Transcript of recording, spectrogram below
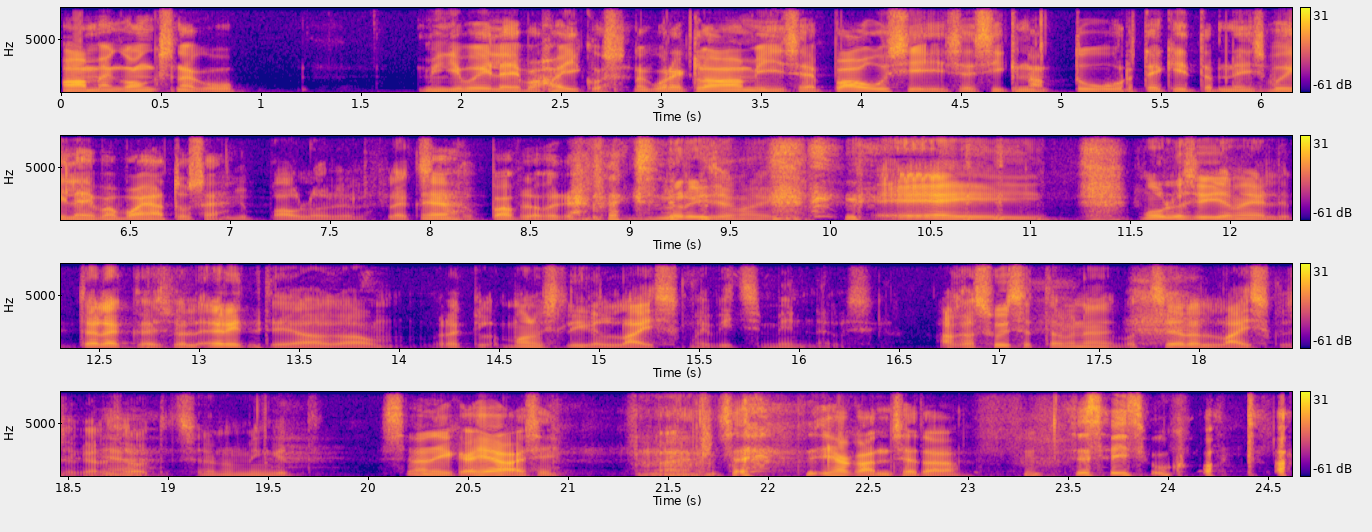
aamen-konks nagu mingi võileivahaigus, nagu reklaami see pausi, see signatuur tekitab neis võileiva vajaduse. Pavlovi refleks jah, Pavlovi refleks. nõrisema. ei, ei, mulle süüa meeldib, telekas veel eriti, aga rekla-, ma olen vist liiga laisk, ma ei viitsi minna kuskile. aga suitsetamine, vot see ei ole laiskusega seotud, see on mingid see on ikka hea asi. jagan seda seisukohta.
